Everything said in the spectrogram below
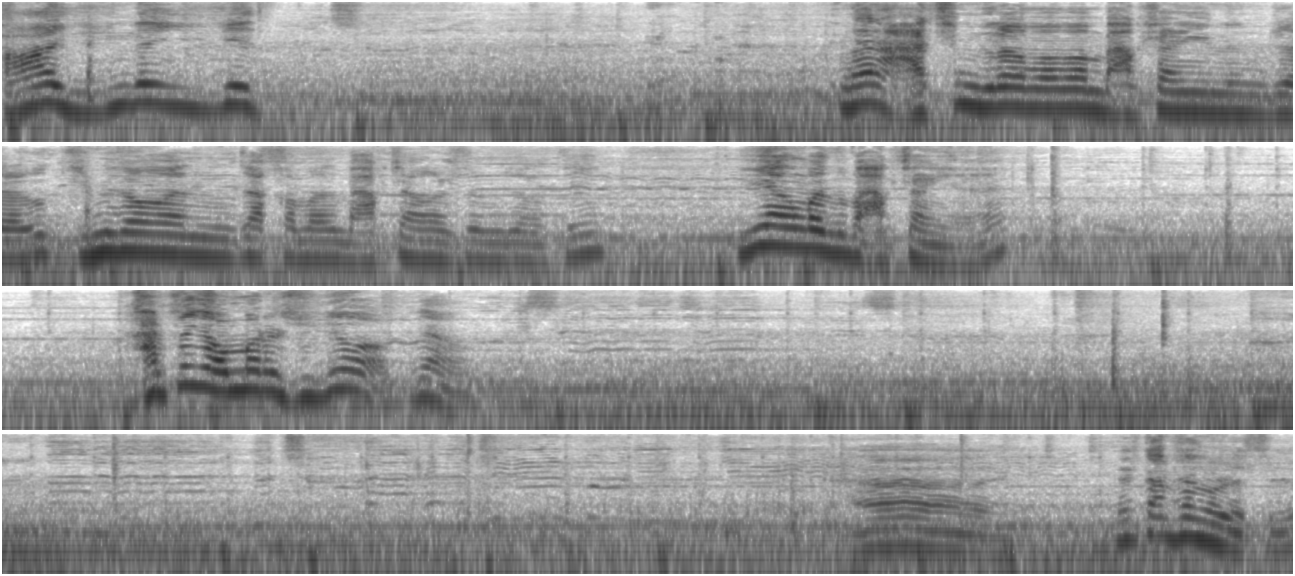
아, 근데 이게 난 아침 드라마만 막장이 있는 줄 알고 김성환 작가만 막장을 쓰는 줄 알았더니 이 양반도 막장이네. 갑자기 엄마를 죽여 그냥. 아, 깜짝 놀랐어요.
